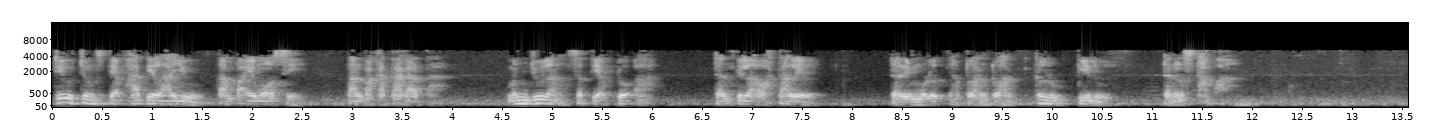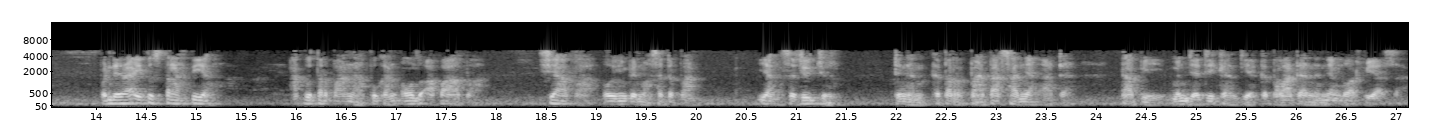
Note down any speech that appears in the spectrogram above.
di ujung setiap hati layu tanpa emosi, tanpa kata-kata, menjulang setiap doa dan tilawah talil dari mulutnya pelan-pelan keluh pilu dan nestapa. Bendera itu setengah tiang. Aku terpana bukan untuk apa-apa. Siapa pemimpin masa depan yang sejujur dengan keterbatasan yang ada, tapi menjadikan dia keteladanan yang luar biasa.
